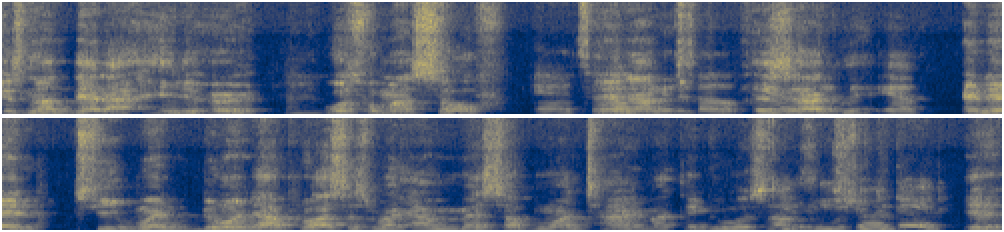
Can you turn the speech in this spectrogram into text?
It's not that I hated her. It was for myself. Yeah, to and help I- yourself. get exactly. it, Yep. And then see when during that process, right? I messed up one time. I think it was. I don't know, You was it sure the- did. Yeah,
